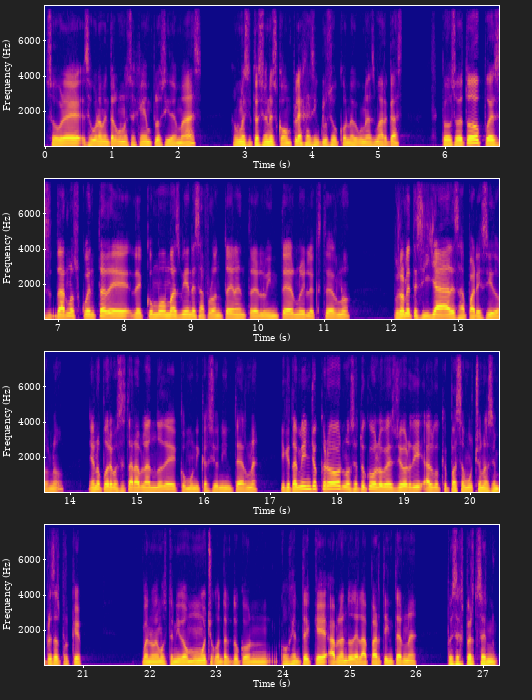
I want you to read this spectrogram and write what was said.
sobre seguramente algunos ejemplos y demás, algunas situaciones complejas incluso con algunas marcas, pero sobre todo pues darnos cuenta de, de cómo más bien esa frontera entre lo interno y lo externo, pues realmente sí ya ha desaparecido, ¿no? Ya no podremos estar hablando de comunicación interna, y que también yo creo, no sé tú cómo lo ves, Jordi, algo que pasa mucho en las empresas porque, bueno, hemos tenido mucho contacto con, gente que, hablando de la parte interna, pues expertos en,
